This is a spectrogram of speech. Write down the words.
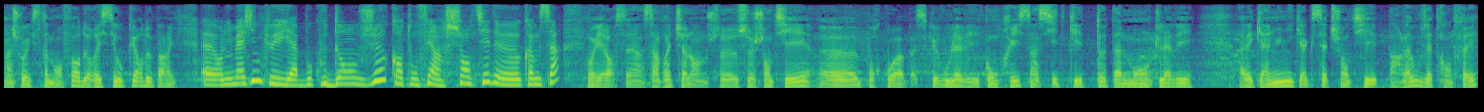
un choix extrêmement fort de rester au cœur de Paris. Euh, on imagine qu'il y a beaucoup d'enjeux quand on fait un chantier de, comme ça Oui, alors c'est un, vrai challenge, ce, chantier. Euh, pourquoi? Parce que vous l'avez compris, c'est un site qui est totalement enclavé, avec un unique accès de chantier par là où vous êtes rentré.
